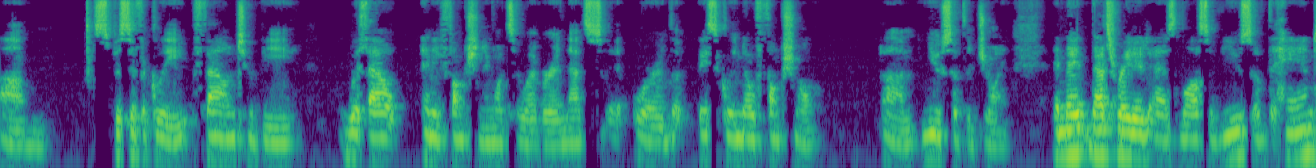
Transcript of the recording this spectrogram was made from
um, specifically found to be without any functioning whatsoever, and that's or the, basically no functional um, use of the joint, and they, that's rated as loss of use of the hand,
